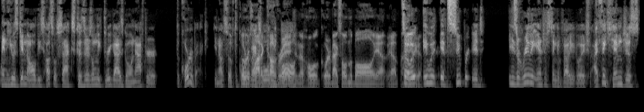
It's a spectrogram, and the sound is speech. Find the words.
and he was getting all these hustle sacks because there's only three guys going after the quarterback, you know? So if the So a lot of holding the coverage ball, and the whole quarterback's holding the ball. Yeah. Yeah. I so it, it was it's super it he's a really interesting evaluation. I think him just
